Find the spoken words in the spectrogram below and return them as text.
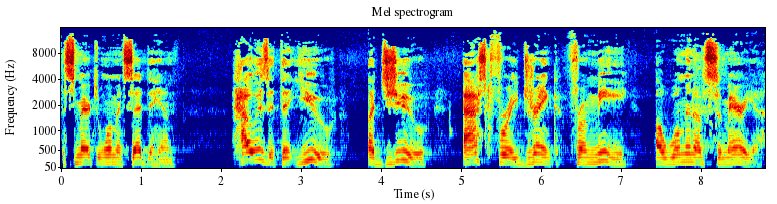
The Samaritan woman said to him, How is it that you, a Jew, ask for a drink from me, a woman of Samaria?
